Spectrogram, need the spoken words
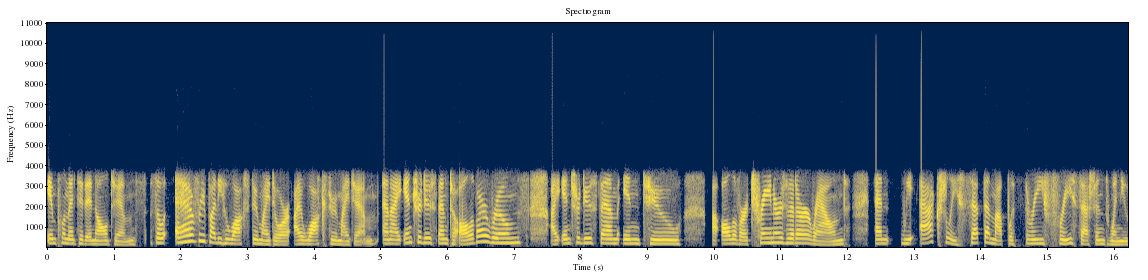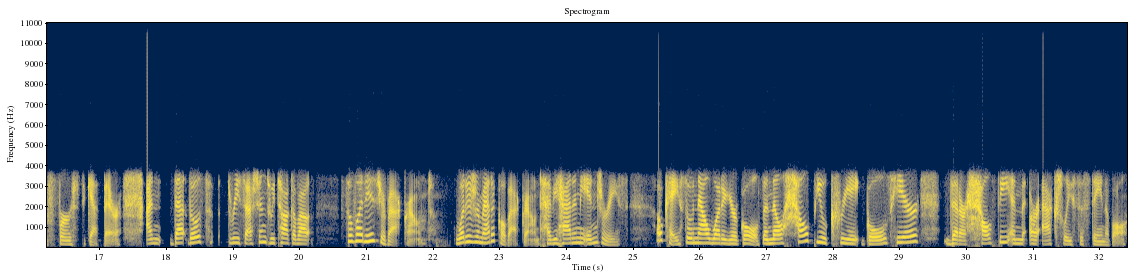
implemented in all gyms. So everybody who walks through my door, I walk through my gym and I introduce them to all of our rooms. I introduce them into uh, all of our trainers that are around and we actually set them up with three free sessions when you first get there. And that those three sessions we talk about so what is your background? What is your medical background? Have you had any injuries? Okay, so now what are your goals? And they'll help you create goals here that are healthy and are actually sustainable.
